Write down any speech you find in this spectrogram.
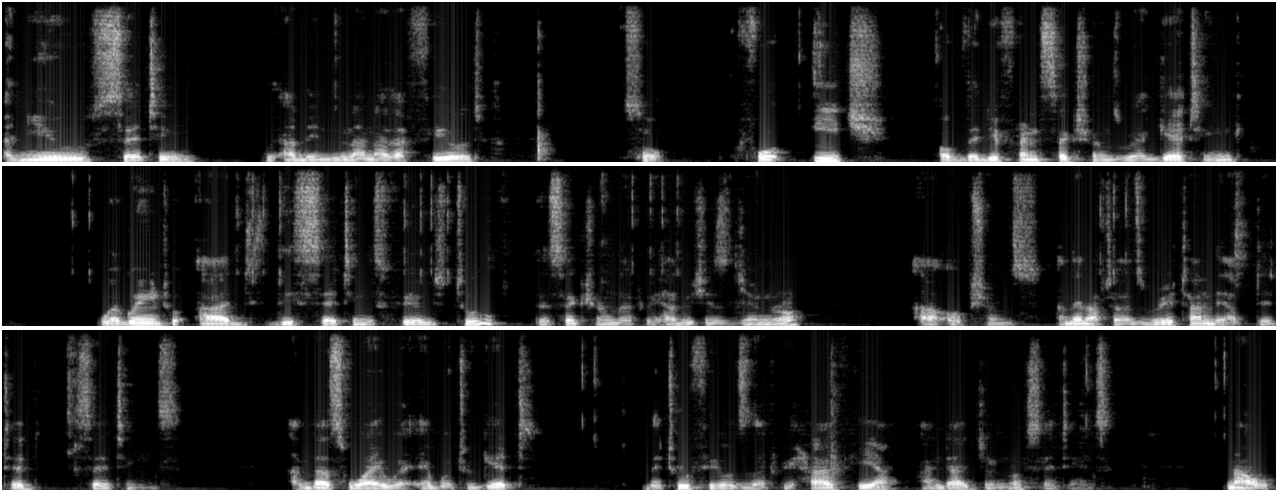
a new setting, we added in another field. So for each of the different sections we are getting, we're going to add this settings field to the section that we had which is general uh, options, and then afterwards we return the updated settings. and that's why we're able to get the two fields that we have here under general settings. Now,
